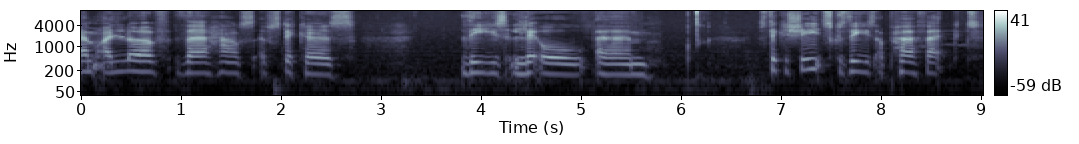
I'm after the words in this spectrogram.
um, I love the House of Stickers. These little um, sticker sheets because these are perfect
